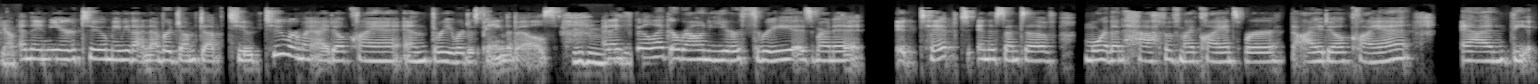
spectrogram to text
Yep. And then year two, maybe that number jumped up to two were my ideal client and three were just paying the bills. Mm-hmm. And I feel like around year three is when it it tipped in the sense of more than half of my clients were the ideal client and the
